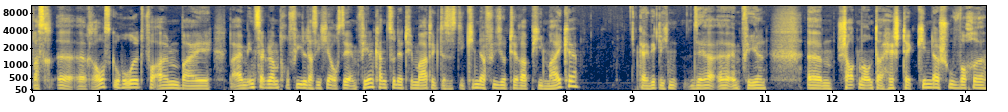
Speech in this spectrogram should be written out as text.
was äh, äh, rausgeholt, vor allem bei, bei einem Instagram-Profil, das ich hier auch sehr empfehlen kann zu der Thematik. Das ist die Kinderphysiotherapie Maike. Kann ich wirklich sehr äh, empfehlen. Ähm, schaut mal unter Hashtag Kinderschuhwoche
